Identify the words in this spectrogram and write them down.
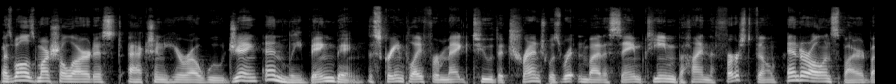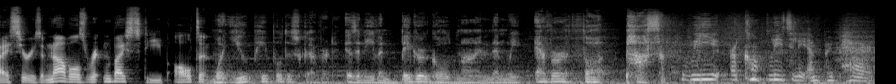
as well as martial artist action hero Wu Jing and Li Bingbing. The screenplay for Meg 2 The Trench was written by the same team behind the first film and are all inspired by a series of novels written by Steve Alten. What you people discovered is an even bigger gold mine than we ever thought possible. We are completely unprepared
